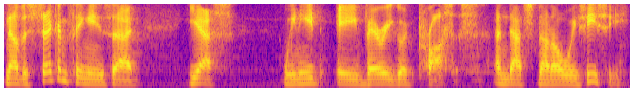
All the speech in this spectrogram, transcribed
Now, the second thing is that, yes, we need a very good process, and that's not always easy.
